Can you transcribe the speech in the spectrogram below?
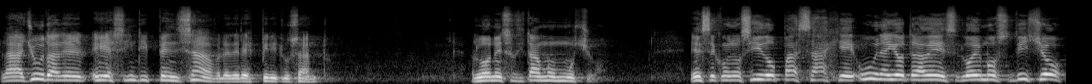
La ayuda es indispensable del Espíritu Santo. Lo necesitamos mucho ese conocido pasaje una y otra vez, lo hemos dicho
